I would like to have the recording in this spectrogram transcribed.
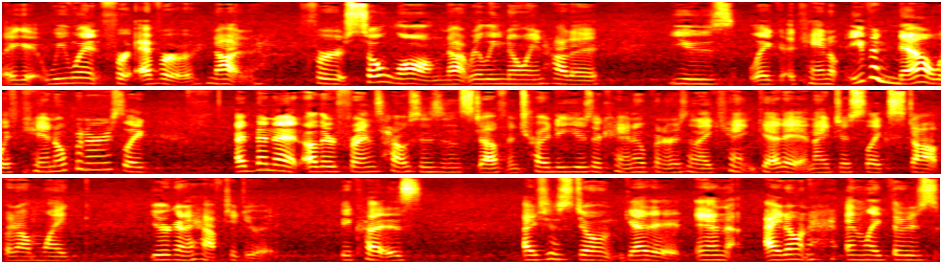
Like, we went forever, not for so long, not really knowing how to use like a can even now with can openers like I've been at other friends' houses and stuff and tried to use their can openers and I can't get it and I just like stop and I'm like you're to have to do it because I just don't get it and I don't and like there's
